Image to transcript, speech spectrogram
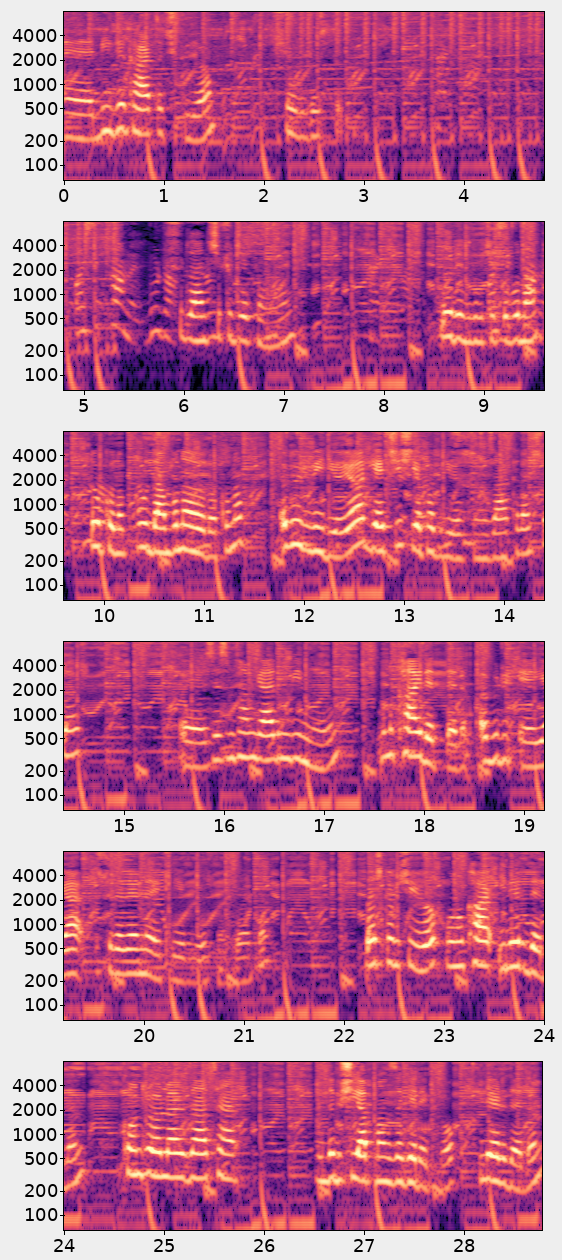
e, bilgi kartı çıkıyor. Şöyle göstereyim. Şuradan çıkacak hemen. Gördüğünüz gibi çıktı buna dokunup buradan buna dokunup öbür videoya geçiş yapabiliyorsunuz arkadaşlar. Ee, sesim tam geldi mi bilmiyorum. Bunu kaydet dedim. Öbür e, yer sürelerini ekleyebiliyorsunuz zaten. Başka bir şey yok. Bunu kay ileri dedim. Kontroller zaten burada bir şey yapmanıza gerek yok. İleri dedim.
